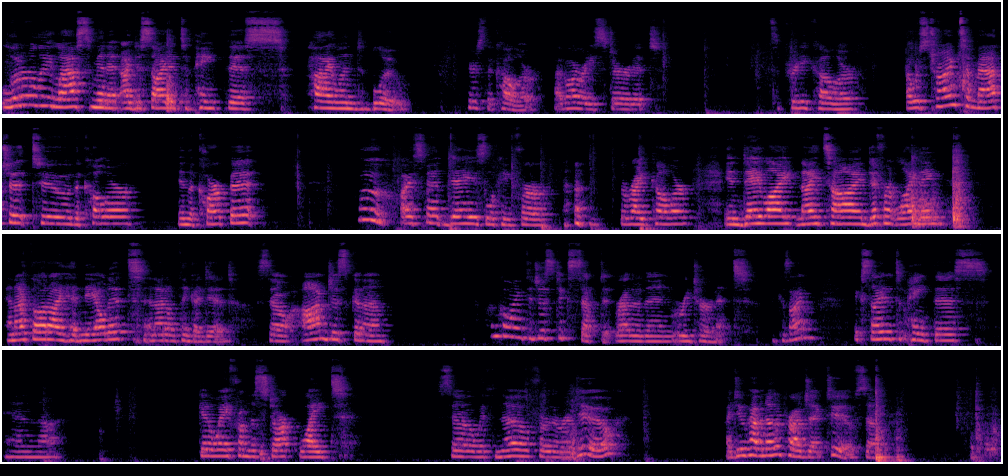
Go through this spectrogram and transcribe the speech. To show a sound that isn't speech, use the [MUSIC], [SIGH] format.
Literally last minute, I decided to paint this Highland Blue. Here's the color. I've already stirred it. It's a pretty color. I was trying to match it to the color in the carpet. Whew, I spent days looking for [LAUGHS] the right color in daylight, nighttime, different lighting. And I thought I had nailed it, and I don't think I did. So I'm just gonna I'm going to just accept it rather than return it because I'm excited to paint this and uh, get away from the stark white. So with no further ado, I do have another project too, so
